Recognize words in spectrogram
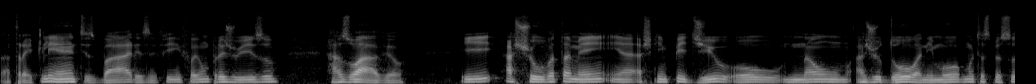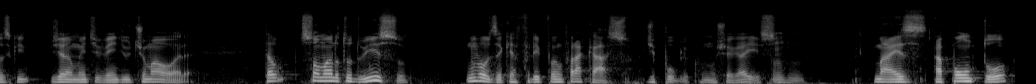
atrair clientes, bares, enfim, foi um prejuízo razoável. E a chuva também, acho que impediu ou não ajudou, animou muitas pessoas que geralmente vêm de última hora. Então, somando tudo isso, não vou dizer que a Flip foi um fracasso de público, não chega a isso. Uhum mas apontou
